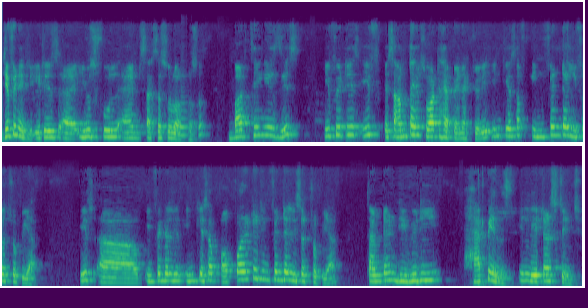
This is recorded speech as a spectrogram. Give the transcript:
definitely it is uh, useful and successful also. But thing is this if it is if sometimes what happen actually in case of infantile esotropia if uh, infantile in case of operated infantile esotropia sometimes dvd happens in later stage.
